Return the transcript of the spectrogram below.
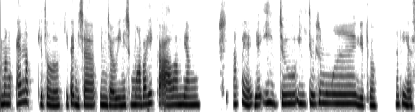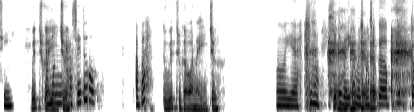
emang enak gitu loh. Kita bisa menjauh ini semua apalagi ke alam yang apa ya, ya hijau, hijau semua gitu. Nanti gak sih? Juga emang hijau. Rasanya tuh apa? Duit juga warna hijau. Oh iya, itu berarti kan harus masuk ke ke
